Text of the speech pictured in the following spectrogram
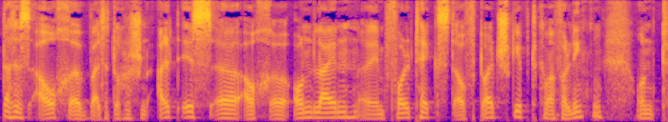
das es auch, äh, weil es ja doch schon alt ist, äh, auch äh, online äh, im Volltext auf Deutsch gibt, kann man verlinken. Und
